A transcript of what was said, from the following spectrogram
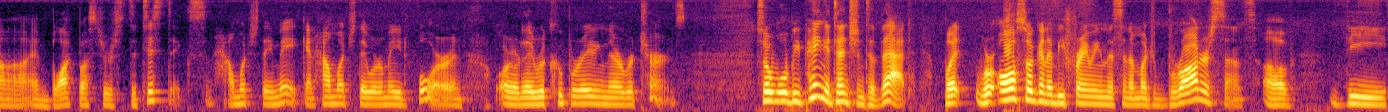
uh, and blockbuster statistics and how much they make and how much they were made for, and or are they recuperating their returns? So we'll be paying attention to that, but we're also going to be framing this in a much broader sense of the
